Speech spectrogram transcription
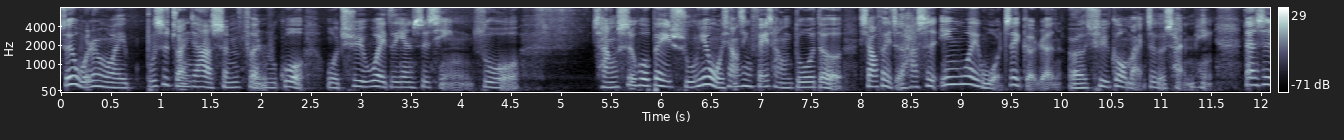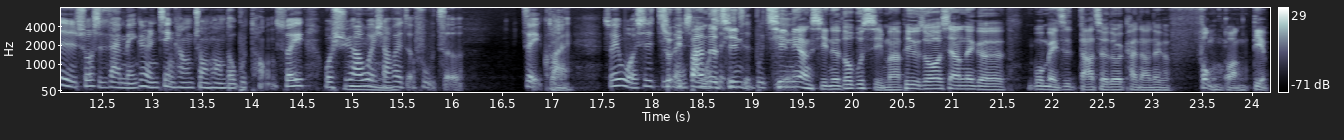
所以我认为不是专家的身份，如果我去为这件事情做尝试或背书，因为我相信非常多的消费者他是因为我这个人而去购买这个产品。但是说实在，每个人健康状况都不同，所以我需要为消费者负责这一块。懂所以我是基本上我般的轻轻量型的都不行吗？譬如说像那个，我每次搭车都会看到那个凤凰电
